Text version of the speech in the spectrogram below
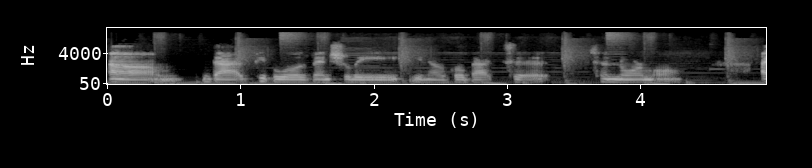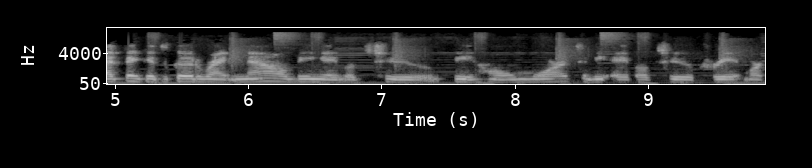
um, that people will eventually, you know, go back to to normal. I think it's good right now being able to be home more, to be able to create more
